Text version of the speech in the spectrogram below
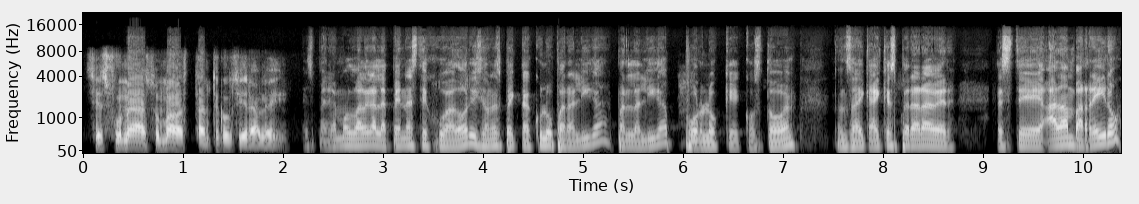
sí fue una suma bastante considerable. Esperemos valga la pena este jugador y sea un espectáculo para liga, para la liga, por lo que costó. ¿eh? Entonces hay, hay, que esperar a ver. Este Adam Barreiro,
